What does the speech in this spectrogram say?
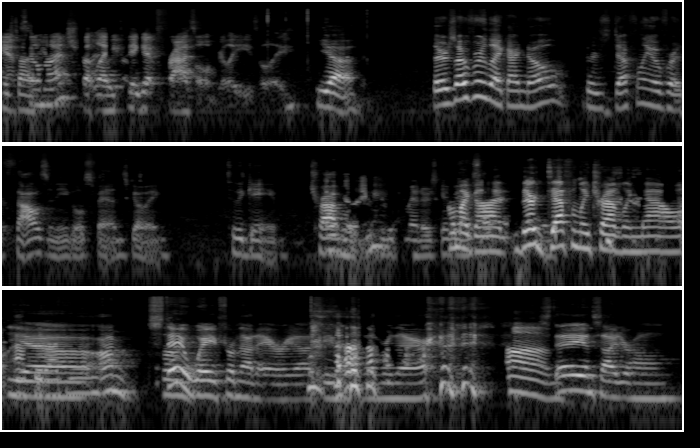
can't so much, but like they get frazzled really easily. Yeah. There's over like I know there's definitely over a thousand Eagles fans going to the game. Traveling really? the Commanders game. Oh my Yeah, so- god, they're definitely traveling now. Yeah. I'm stay Um, away from that area if you over there. Um, stay inside your home.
